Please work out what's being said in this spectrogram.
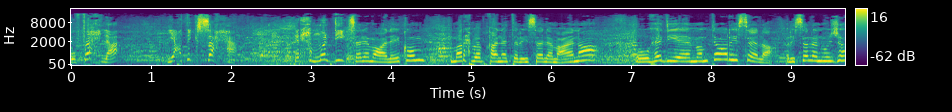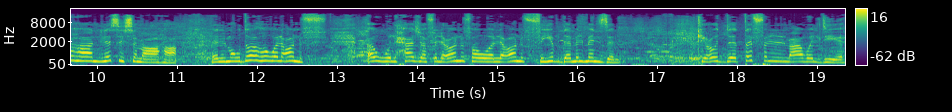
وفحلة يعطيك الصحة. يرحم والديك. السلام عليكم. مرحبا بقناة الرسالة معنا. وهذه ممتعة رسالة. رسالة نوجهها للناس اللي سمعوها. الموضوع هو العنف. أول حاجة في العنف هو العنف يبدأ من المنزل. كيعود الطفل مع والديه.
